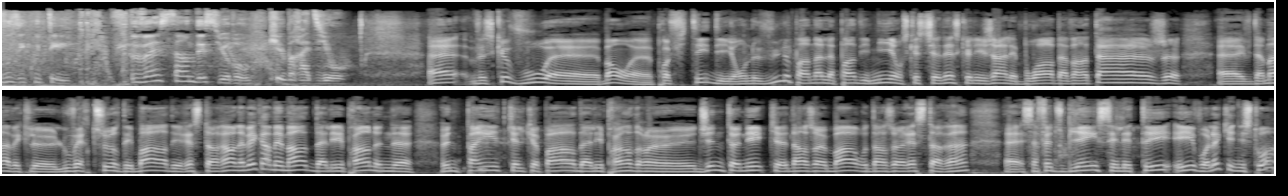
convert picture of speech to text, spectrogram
Vous écoutez Vincent Dessureau, Cube Radio. Euh, Est-ce que vous, euh, bon, euh, profitez des... On a vu là, pendant la pandémie, on se questionnait est-ce que les gens allaient boire davantage. Euh, évidemment, avec l'ouverture des bars, des restaurants, on avait quand même hâte d'aller prendre une, une pinte quelque part, d'aller prendre un gin tonic dans un bar ou dans un restaurant. Euh, ça fait du bien, c'est l'été. Et voilà qu'il y a une histoire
